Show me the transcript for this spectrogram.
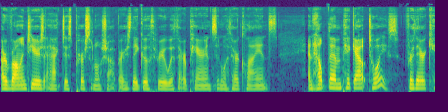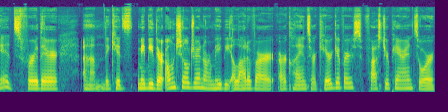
our volunteers act as personal shoppers. They go through with our parents and with our clients and help them pick out toys for their kids, for their um, the kids, maybe their own children, or maybe a lot of our, our clients are caregivers, foster parents, or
